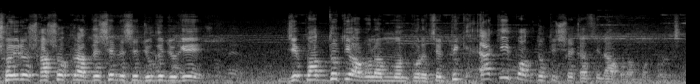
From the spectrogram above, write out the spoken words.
স্বৈর শাসকরা দেশে দেশে যুগে যুগে যে পদ্ধতি অবলম্বন করেছেন, ঠিক একই পদ্ধতি শেখ হাসিনা অবলম্বন করেছেন।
